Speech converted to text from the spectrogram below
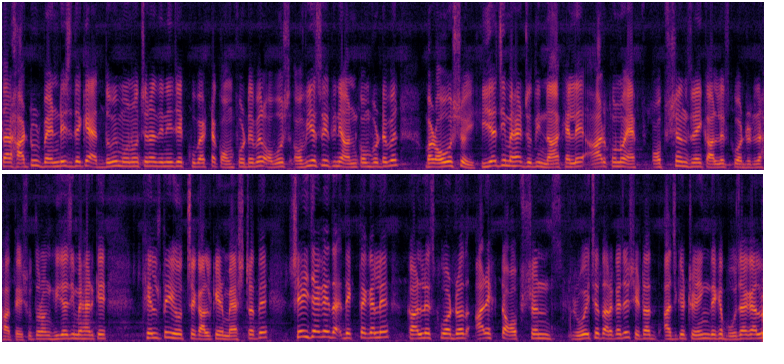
তার হাঁটুর ব্যান্ডেজ দেখে একদমই মনে হচ্ছে না তিনি যে খুব একটা কমফোর্টেবল অবশ্য অবভিয়াসলি তিনি আনকমফোর্টেবল বাট অবশ্যই হিজাজি মেহের যদি না খেলে আর কোনো অপশনস নেই কার্লেস কোয়ার্টারের হাতে। সুতরাং হিজাজি মেহেরকে খেলতেই হচ্ছে কালকের ম্যাচটাতে সেই জায়গায় দেখতে গেলে কার্লেস কোয়াড্রাত আরেকটা অপশন রয়েছে তার কাছে, সেটা আজকে ট্রেনিং দেখে বোঝা গেল।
